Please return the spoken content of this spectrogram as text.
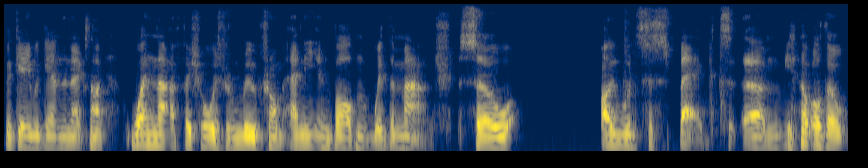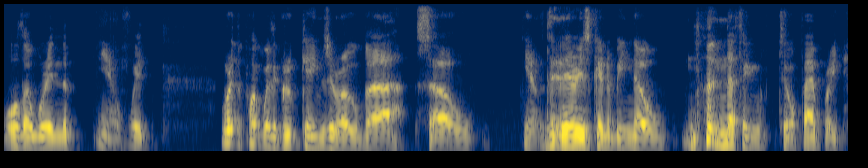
the game again the next night when that official was removed from any involvement with the match. So I would suspect, um, you know, although although we're in the you know we're we're at the point where the group games are over, so you know th- there is going to be no nothing till February.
